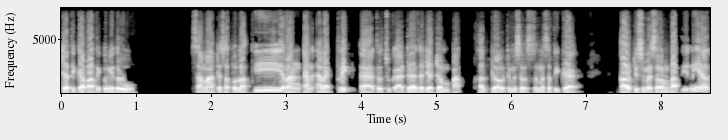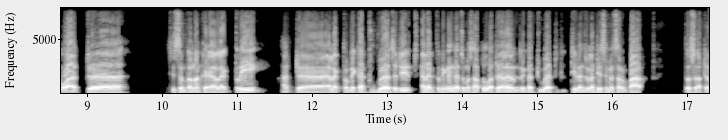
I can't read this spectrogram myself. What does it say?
ada tiga praktikum itu. Sama ada satu lagi rangkaian elektrik. Nah, itu juga ada. Jadi ada empat kalau di semester semester 3. Kalau di semester 4 ini aku ada sistem tenaga elektrik, ada elektronika 2. Jadi elektronika nggak cuma satu, ada elektronika 2 di- dilanjutkan di semester 4. Terus ada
